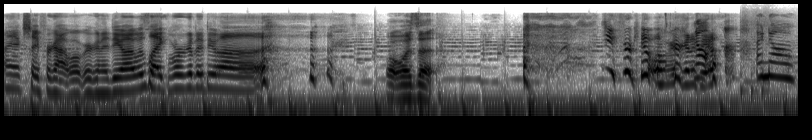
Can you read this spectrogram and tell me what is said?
I actually forgot what we're gonna do. I was like, we're gonna do a. What was it? Did you forget what we were gonna No, do? I, I know.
